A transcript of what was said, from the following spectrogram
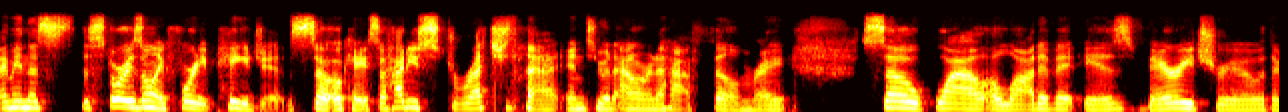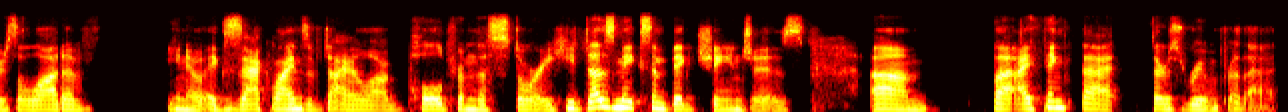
I mean, this the story is only 40 pages. So, okay, so how do you stretch that into an hour and a half film, right? So, while a lot of it is very true, there's a lot of you know exact lines of dialogue pulled from the story. He does make some big changes. Um, but I think that there's room for that.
